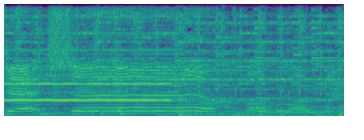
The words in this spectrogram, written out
Jackson, mom, mom, mom.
